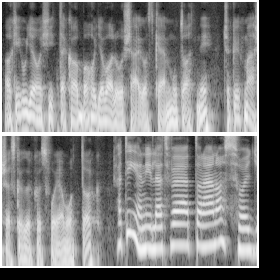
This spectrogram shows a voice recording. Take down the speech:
akik ugyanúgy hittek abba, hogy a valóságot kell mutatni, csak ők más eszközökhöz folyamodtak. Hát igen, illetve talán az, hogy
